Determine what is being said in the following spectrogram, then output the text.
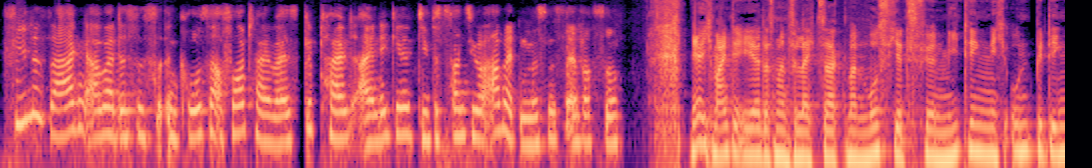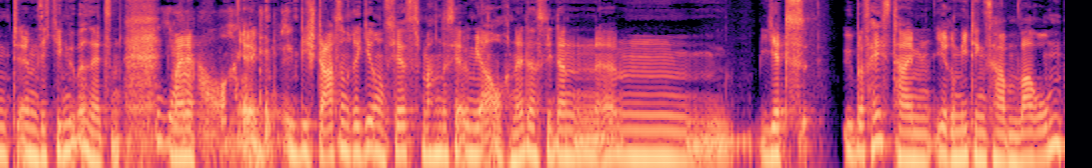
viele sagen aber, das ist ein großer Vorteil, weil es gibt halt einige, die bis 20 Uhr arbeiten müssen. Das ist einfach so. Ja, ich meinte eher, dass man vielleicht sagt, man muss jetzt für ein Meeting nicht unbedingt ähm, sich gegenübersetzen. Ja, ich meine, auch. Äh, die Staats- und Regierungschefs machen das ja irgendwie auch, ne, dass sie dann ähm, jetzt über FaceTime ihre Meetings haben. Warum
